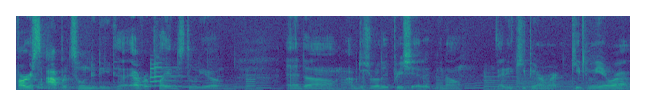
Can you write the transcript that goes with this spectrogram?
first opportunity to ever play in the studio, and um, I'm just really appreciative, you know, that he keeping keeping me around.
